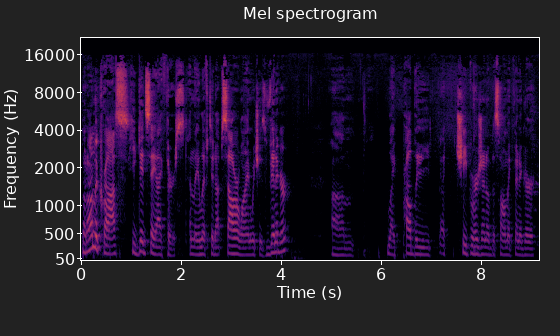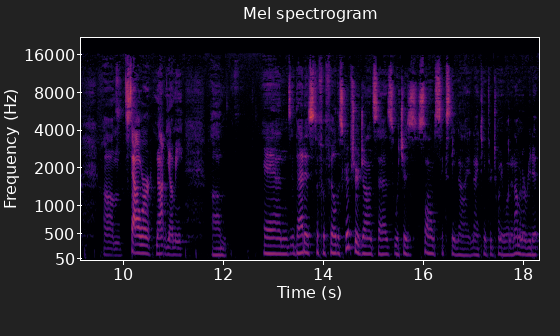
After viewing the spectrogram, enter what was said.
but on the cross he did say, "I thirst," and they lifted up sour wine, which is vinegar, um, like probably a cheap version of balsamic vinegar, um, sour, not yummy. Um, and that is to fulfill the scripture, John says, which is Psalm 69, 19 through 21. And I'm going to read it.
